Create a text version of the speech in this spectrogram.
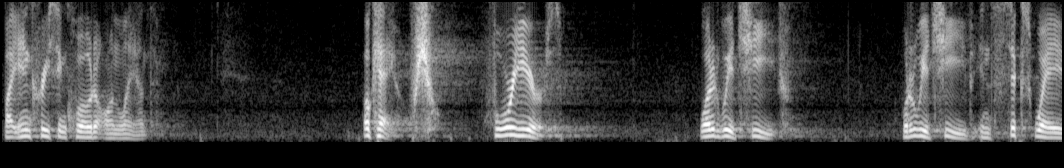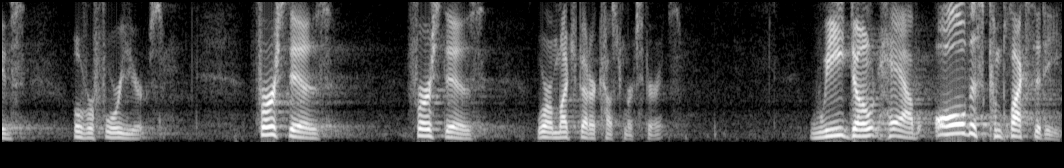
by increasing quota on land. Okay, whew, four years. What did we achieve? What did we achieve in six waves over four years? First is, first is, we're a much better customer experience we don't have all this complexity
